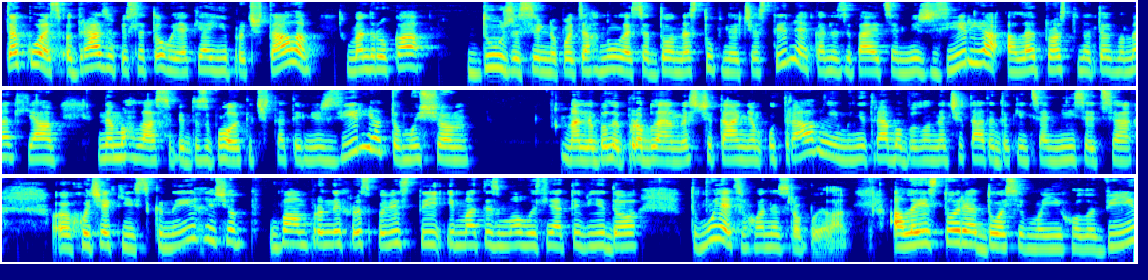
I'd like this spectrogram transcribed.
Так ось одразу після того, як я її прочитала, в мене рука дуже сильно потягнулася до наступної частини, яка називається Міжзір'я, але просто на той момент я не могла собі дозволити читати міжзір'я, тому що. У мене були проблеми з читанням у травні, і мені треба було начитати до кінця місяця е, хоч якісь книги, щоб вам про них розповісти і мати змогу зняти відео. Тому я цього не зробила. Але історія досі в моїй голові.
